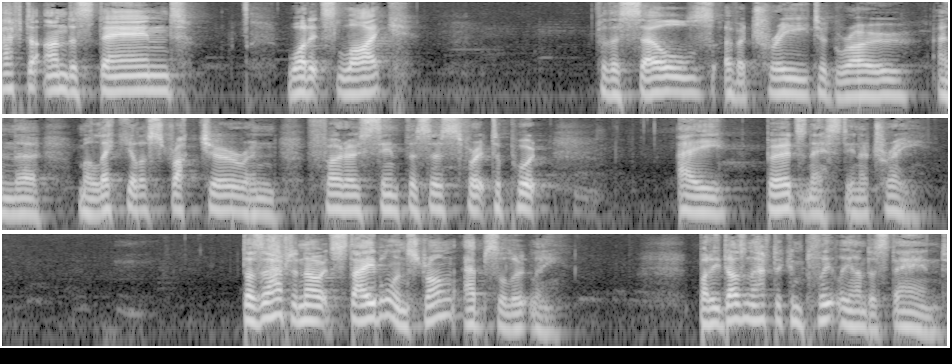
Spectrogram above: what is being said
have to understand what it's like for the cells of a tree to grow and the molecular structure and photosynthesis for it to put a bird's nest in a tree? Does it have to know it's stable and strong? Absolutely. But he doesn't have to completely understand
